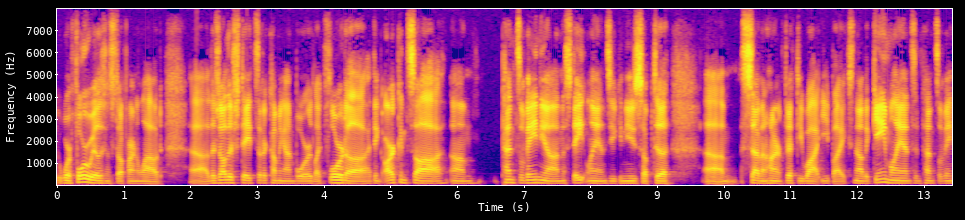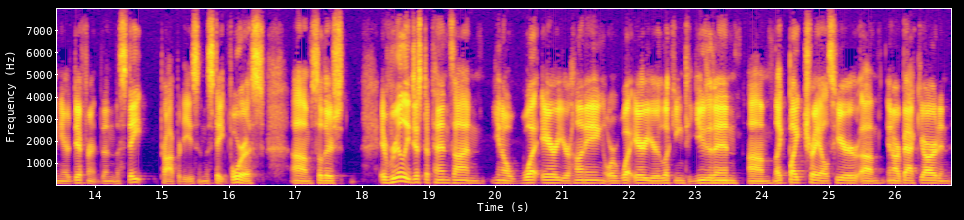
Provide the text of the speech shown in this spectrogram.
where four wheelers and stuff aren't allowed. Uh, there's other states that are coming on board, like Florida, I think Arkansas, um, Pennsylvania on the state lands. You can use up to um, 750 watt e-bikes. Now the game lands in Pennsylvania are different than the state properties and the state forests. Um, so there's it really just depends on you know what area you're hunting or what area you're looking to use it in. Um, like bike trails here um, in our backyard and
